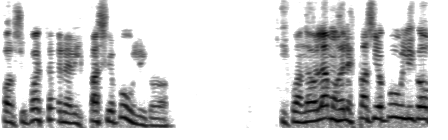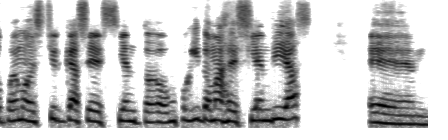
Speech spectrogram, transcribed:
por supuesto, en el espacio público. Y cuando hablamos del espacio público, podemos decir que hace ciento, un poquito más de 100 días eh,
